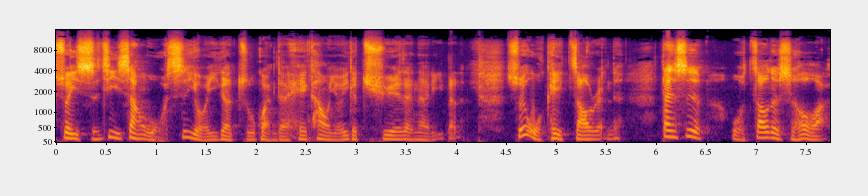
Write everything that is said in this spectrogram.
所以实际上我是有一个主管的黑看，我有一个缺在那里的，所以我可以招人的，但是。我招的时候啊，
